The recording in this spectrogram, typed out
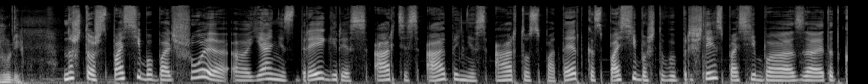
жюри. Ну что ж, спасибо большое. Э, Янис Дрейгерис, Артис Апенис, Артус Патетка. Спасибо, что вы пришли. Спасибо за этот классный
